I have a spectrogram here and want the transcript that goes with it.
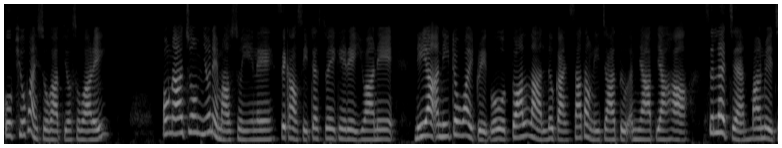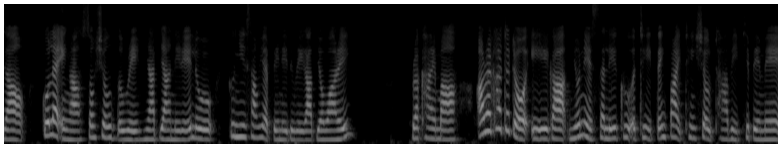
ကိုဖြိုးပိုင်စိုးကပြောဆိုပါရယ်။ ပုံနာကျွန်းမြို့နယ်မှာဆိုရင်လဲစစ်ကောင်စီတက်ဆွဲခဲ့တဲ့ရွာနဲ့နေရအနီးတစ်ဝိုက်တွေကိုသွာလာလုတ်ကင်စားတောက်နေကြသူအများပြားဟာစစ်လက်ကြံမောင်းတွေကြောင့်ကိုလက်အင်ကဆုံးရှုံးသူတွေများပြားနေတယ်လို့ကုညီဆောင်ရွက်ပေးနေသူတွေကပြောပါရယ်ရခိုင်မှာအရခတ်တော် AA ကမြို့နယ်14ခုအထိတိမ့်ပိုက်ထိန်းချုပ်ထားပြီးဖြစ်ပေမဲ့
